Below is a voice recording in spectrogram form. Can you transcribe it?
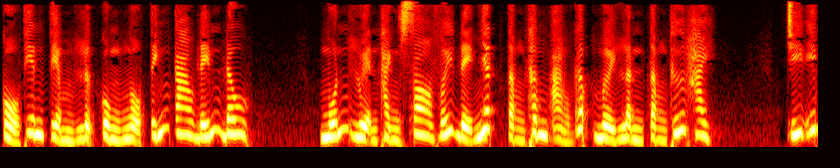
Cổ thiên tiềm lực cùng ngộ tính cao đến đâu. Muốn luyện thành so với đệ nhất tầng thâm ảo gấp 10 lần tầng thứ hai. Chí ít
